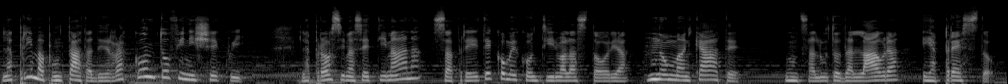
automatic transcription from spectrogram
la prima puntata del racconto finisce qui. La prossima settimana saprete come continua la storia. Non mancate! Un saluto da Laura e a presto!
